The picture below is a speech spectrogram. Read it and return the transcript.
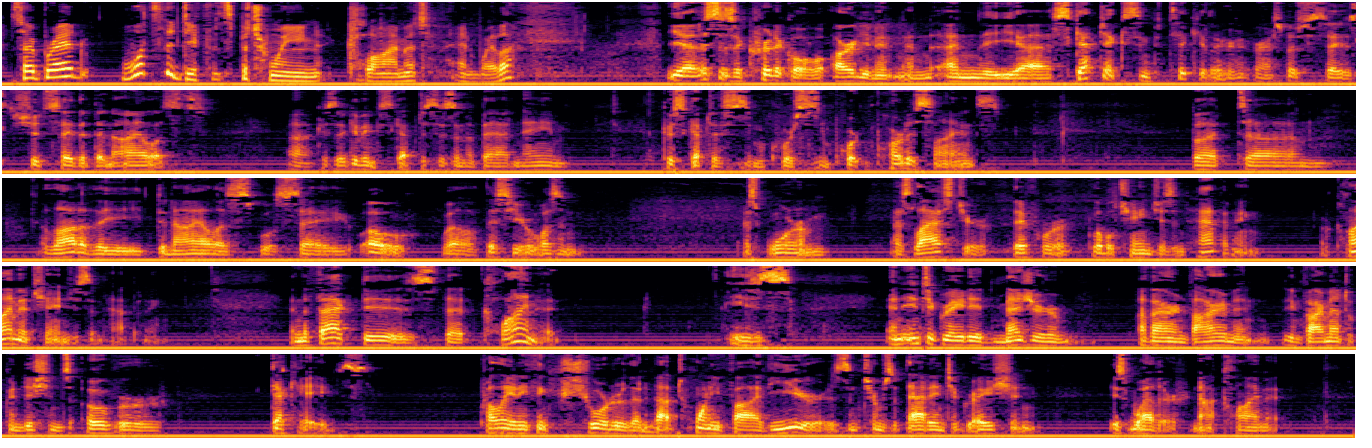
So, Brad, what's the difference between climate and weather? Yeah, this is a critical argument, and and the uh, skeptics in particular, or I suppose say, should say the denialists, because they're giving skepticism a bad name. Because skepticism, of course, is an important part of science. But um, a lot of the denialists will say, "Oh, well, this year wasn't as warm as last year, therefore global change isn't happening, or climate change isn't happening." And the fact is that climate is an integrated measure of our environment, environmental conditions over decades. Probably anything shorter than about 25 years in terms of that integration is weather, not climate.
